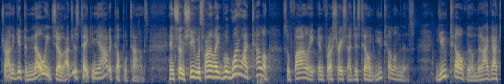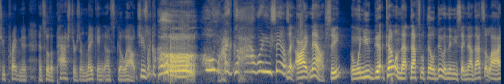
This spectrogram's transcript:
trying to get to know each other. I've just taken you out a couple times. And so she was finally like, Well, what do I tell them? So finally, in frustration, I just tell them, You tell them this. You tell them that I got you pregnant, and so the pastors are making us go out. She was like, Oh my God, what are you saying? I was like, All right, now, see? And when you d- tell them that, that's what they'll do. And then you say, Now that's a lie.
